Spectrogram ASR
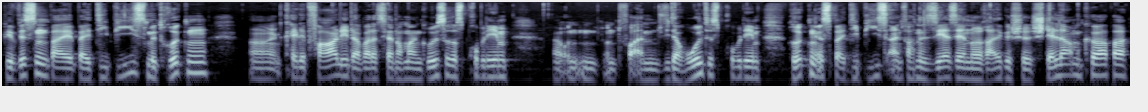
wir wissen bei, bei DBs mit Rücken, äh, Caleb Farley, da war das ja nochmal ein größeres Problem äh, und, und vor allem ein wiederholtes Problem. Rücken ist bei DBs einfach eine sehr, sehr neuralgische Stelle am Körper,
